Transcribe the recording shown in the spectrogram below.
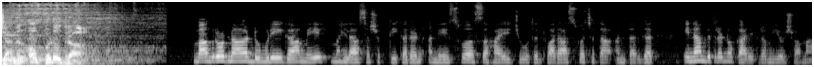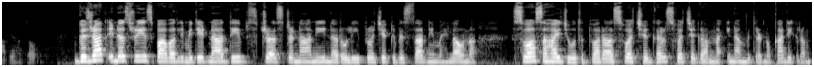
ચેનલ ઓફ વડોદરા માંગરોળના ડુંગળી ગામે મહિલા સશક્તિકરણ અને સ્વસહાય જૂથ દ્વારા સ્વચ્છતા અંતર્ગત ઇનામ વિતરણનો કાર્યક્રમ યોજવામાં આવ્યો હતો. ગુજરાત ઇન્ડસ્ટ્રીઝ પાવર લિમિટેડના દીપ્સ ટ્રસ્ટ નાની નરોલી પ્રોજેક્ટ વિસ્તારની મહિલાઓના સ્વસહાય જૂથ દ્વારા સ્વચ્છ ઘર સ્વચ્છ ગામના ઇનામ વિતરણનો કાર્યક્રમ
